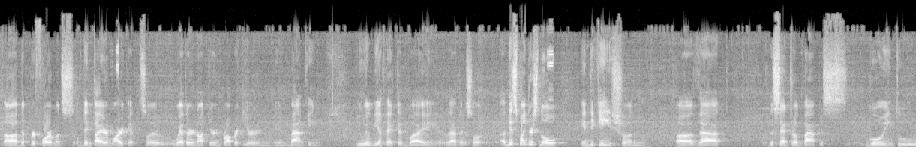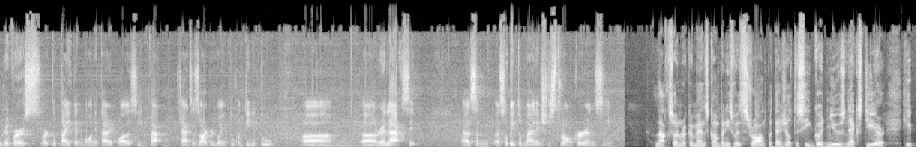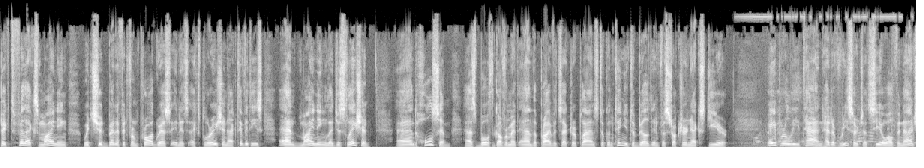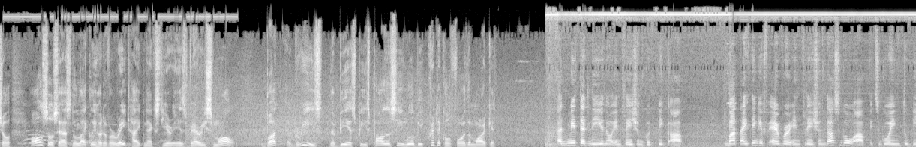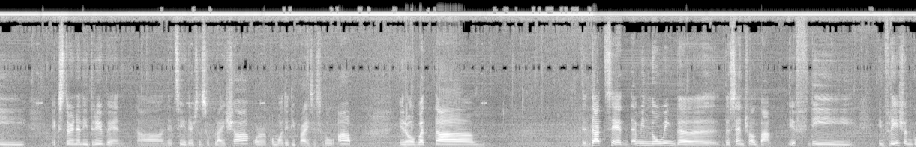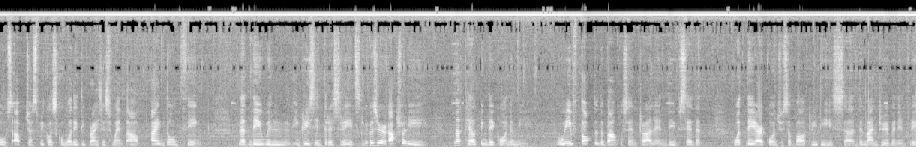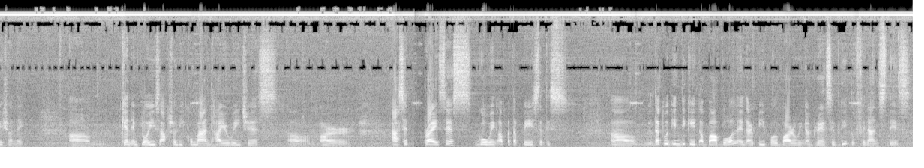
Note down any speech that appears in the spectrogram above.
uh, the performance of the entire market. So whether or not you're in property or in, in banking, you will be affected by that. So at this point, there's no indication uh, that the central bank is going to reverse or to tighten monetary policy. In fact, chances are they're going to continue to um, uh, relax it as, some, as a way to manage the strong currency. Lacson recommends companies with strong potential to see good news next year. He picked Philex Mining, which should benefit from progress in its exploration activities and mining legislation. And Holcim, as both government and the private sector plans to continue to build infrastructure next year. April Lee Tan, head of research at COL Financial, also says the likelihood of a rate hike next year is very small, but agrees the BSP's policy will be critical for the market. Admittedly, you know, inflation could pick up. But I think if ever inflation does go up, it's going to be externally driven. Uh, let's say there's a supply shock or commodity prices go up, you know. But um, that said, I mean, knowing the the central bank, if the inflation goes up just because commodity prices went up, I don't think that they will increase interest rates because you're actually not helping the economy. We've talked to the Bangko Sentral and they've said that what they are conscious about really is uh, demand-driven inflation. Like, um, can employees actually command higher wages? Um, are asset prices going up at a pace that is uh, that would indicate a bubble and are people borrowing aggressively to finance this?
